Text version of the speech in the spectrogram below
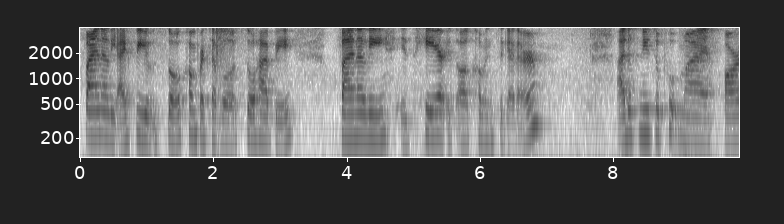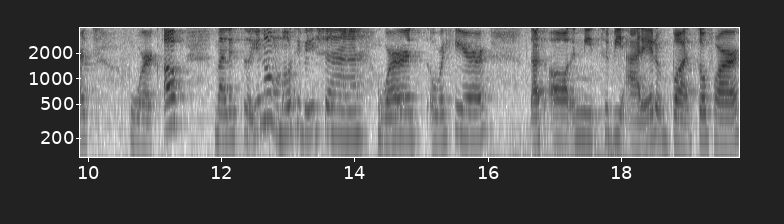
finally i feel so comfortable so happy. Finally it's here. It's all coming together. I just need to put my art work up. My little you know motivation words over here. That's all it needs to be added but so far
